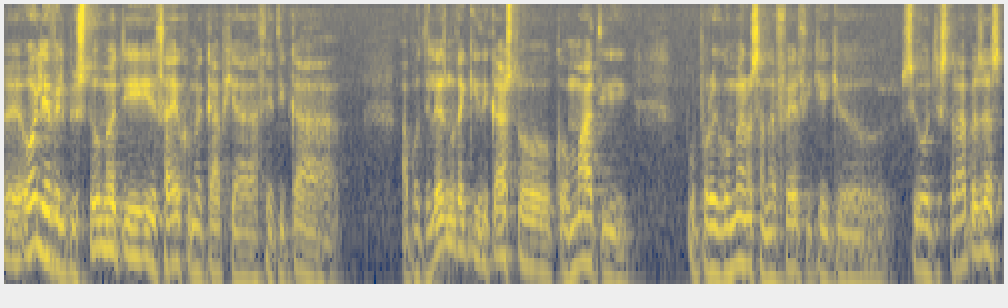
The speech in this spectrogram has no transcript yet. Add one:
Ε, όλοι ευελπιστούμε ότι θα έχουμε κάποια θετικά αποτελέσματα και ειδικά στο κομμάτι που προηγουμένως αναφέρθηκε και ο CEO της Τράπεζας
